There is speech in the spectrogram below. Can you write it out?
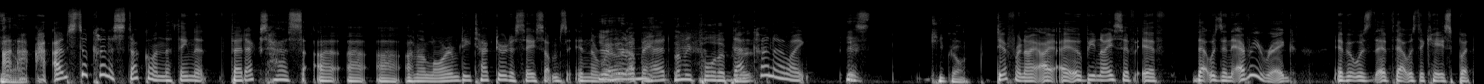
You know? I, I, I'm still kind of stuck on the thing that FedEx has a, a, a, an alarm detector to say something's in the yeah, road here, up me, ahead. Let me pull it up. That kind of like Yeah. is Keep going. different. I, I, I it would be nice if if that was in every rig, if it was if that was the case. But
